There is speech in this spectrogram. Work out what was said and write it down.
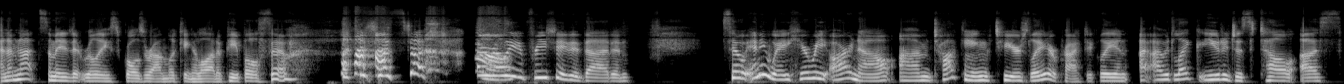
And I'm not somebody that really scrolls around looking at a lot of people. So I, just, uh, I really appreciated that. And so, anyway, here we are now, um, talking two years later practically. And I, I would like you to just tell us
